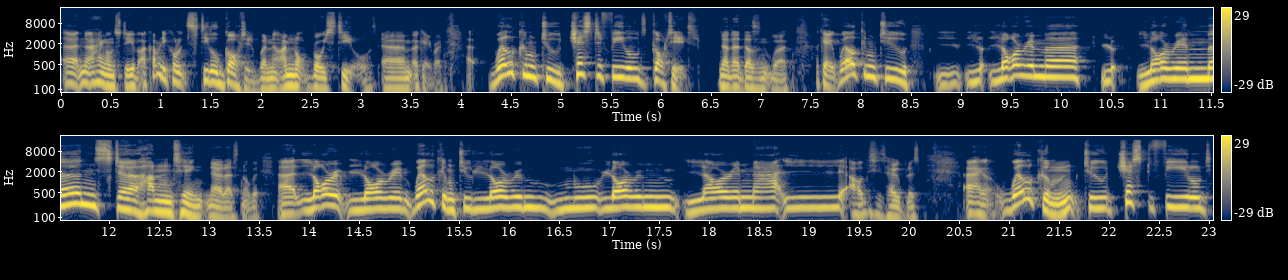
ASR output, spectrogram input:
uh, no, hang on, Steve. I can't really call it Steel Got It when I'm not Roy Steele. Um, okay, right. Uh, welcome to Chesterfield's Got It. No, that doesn't work. Okay, welcome to L- Lorrimer L- Lorimerster hunting. No, that's not good. Uh, Lor Lorim. Welcome to Lorim Lorim Lorim. Oh, this is hopeless. Uh, welcome to Chesterfield.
